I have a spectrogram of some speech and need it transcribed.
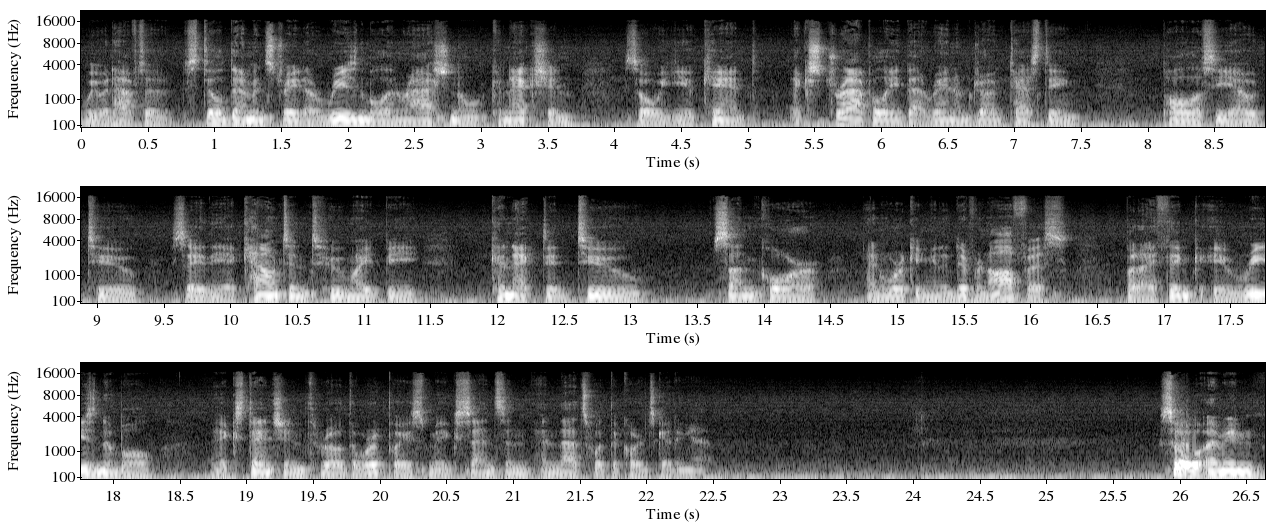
we would have to still demonstrate a reasonable and rational connection, so you can't extrapolate that random drug testing policy out to, say, the accountant who might be connected to Suncor and working in a different office. But I think a reasonable extension throughout the workplace makes sense, and, and that's what the court's getting at. So, I mean,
